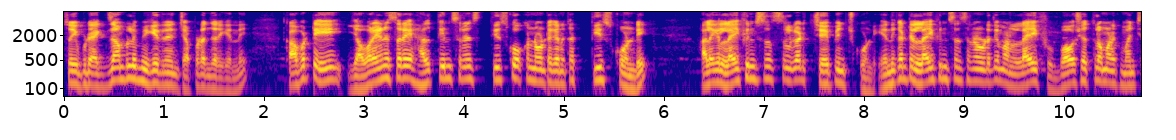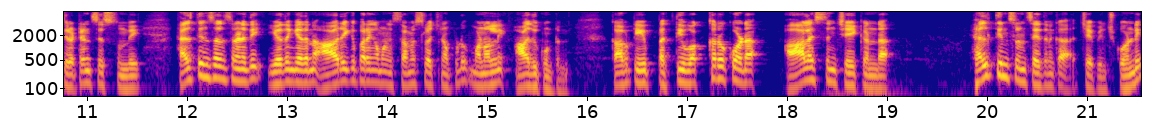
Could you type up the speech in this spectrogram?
సో ఇప్పుడు ఎగ్జాంపుల్ మీకు ఇది నేను చెప్పడం జరిగింది. కాబట్టి ఎవరైనా సరే హెల్త్ ఇన్సూరెన్స్ తీసుకోకుండా ఉంటే కనుక తీసుకోండి. అలాగే లైఫ్ ఇన్సూరెన్స్లు కూడా చేయించుకోండి ఎందుకంటే లైఫ్ ఇన్సూరెన్స్ అనేది మన లైఫ్ భవిష్యత్తులో మనకి మంచి రిటర్న్స్ ఇస్తుంది. హెల్త్ ఇన్సూరెన్స్ అనేది ఏ విధంగా ఏదైనా ఆరోగ్యపరంగా మనకి సమస్యలు వచ్చినప్పుడు మనల్ని ఆదుకుంటుంది. కాబట్టి ప్రతి ఒక్కరూ కూడా ఆలస్యం చేయకుండా హెల్త్ ఇన్సూరెన్స్ అయితే కనుక చేయించుకోండి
